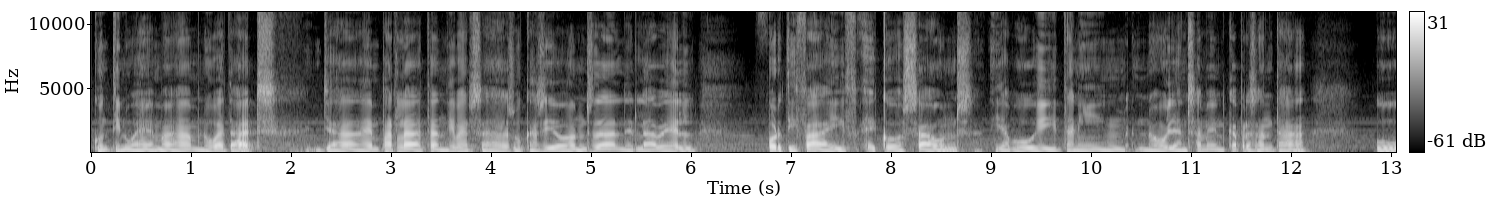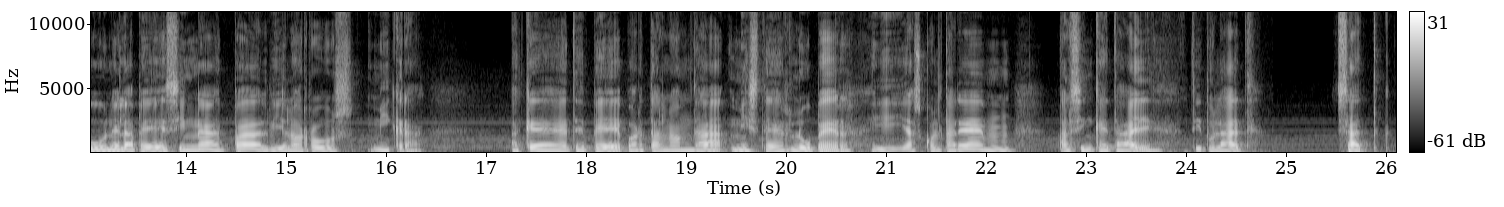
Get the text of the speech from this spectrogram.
Continuem amb novetats. Ja hem parlat en diverses ocasions del netlabel 45 Echo Sounds i avui tenim nou llançament que presentar, un LP signat pel bielorrus Mikra. Aquest EP porta el nom de Mr. Looper i escoltarem el cinquè tall titulat Satk.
